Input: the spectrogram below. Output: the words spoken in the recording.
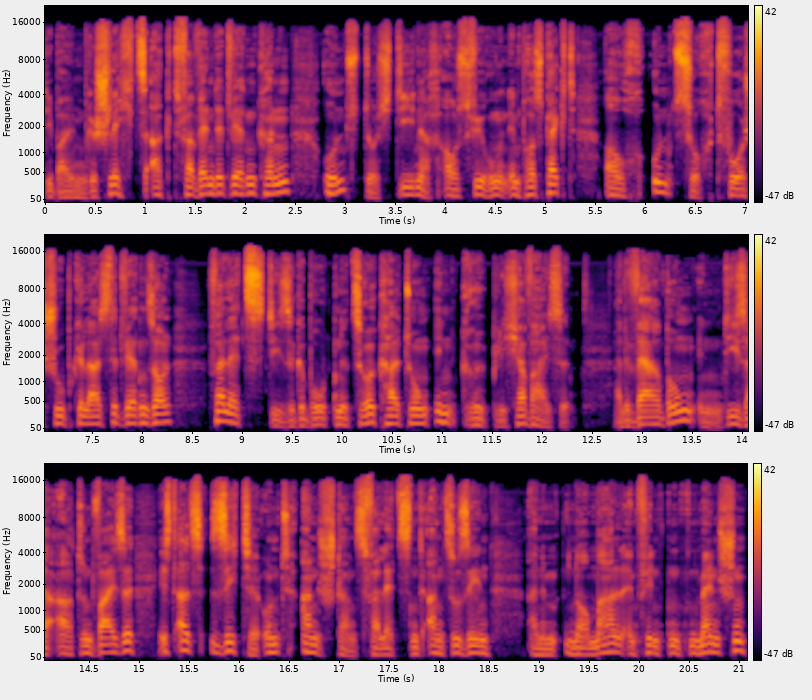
die beim Geschlechtsakt verwendet werden können und durch die nach Ausführungen im Prospekt auch Unzuchtvorschub geleistet werden soll, verletzt diese gebotene Zurückhaltung in gröblicher Weise. Eine Werbung in dieser Art und Weise ist als sitte- und anstandsverletzend anzusehen. Einem normal empfindenden Menschen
